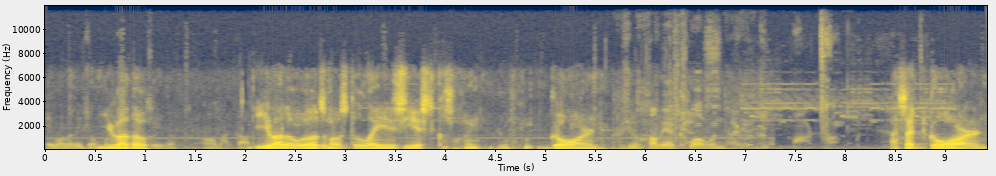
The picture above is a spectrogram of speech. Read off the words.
He won't let me jump. You are the- either. Oh my god. You are the world's most laziest cl- Gorn. You call me a clone? I said Gorn.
